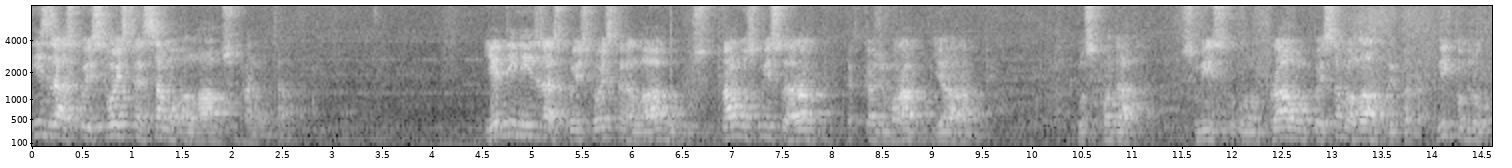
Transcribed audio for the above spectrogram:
izraz koji je svojstven samo Allahu subhanahu wa ta'ala. Jedini izraz koji je svojstven Allahu u pravom smislu je rab, kad kažemo rab, ja rab, gospoda, u smislu, onom pravom koji samo Allahu pripada, nikom drugom.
